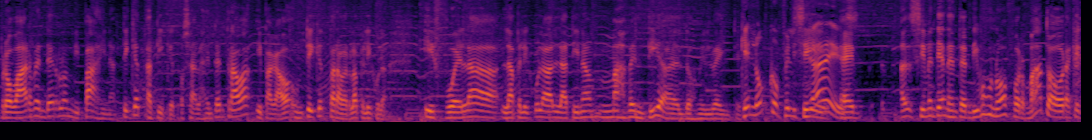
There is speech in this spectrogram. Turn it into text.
probar venderlo en mi página, ticket a ticket. O sea, la gente entraba y pagaba un ticket para ver la película. Y fue la, la película latina más vendida del 2020. ¡Qué loco! Sí, ¡Felicidades! eh, sí me entiendes, entendimos un nuevo formato ahora que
